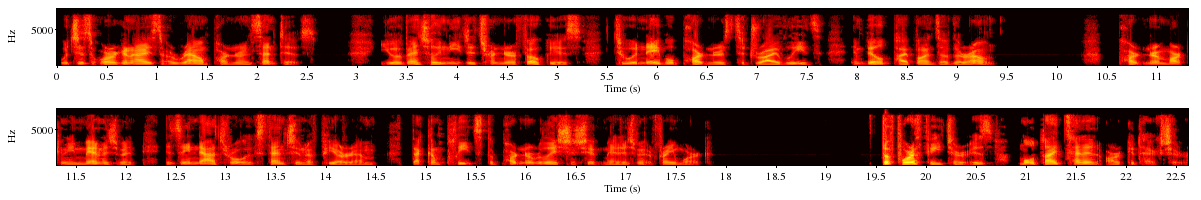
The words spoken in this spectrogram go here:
which is organized around partner incentives you eventually need to turn your focus to enable partners to drive leads and build pipelines of their own. Partner marketing management is a natural extension of PRM that completes the partner relationship management framework. The fourth feature is multi-tenant architecture.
